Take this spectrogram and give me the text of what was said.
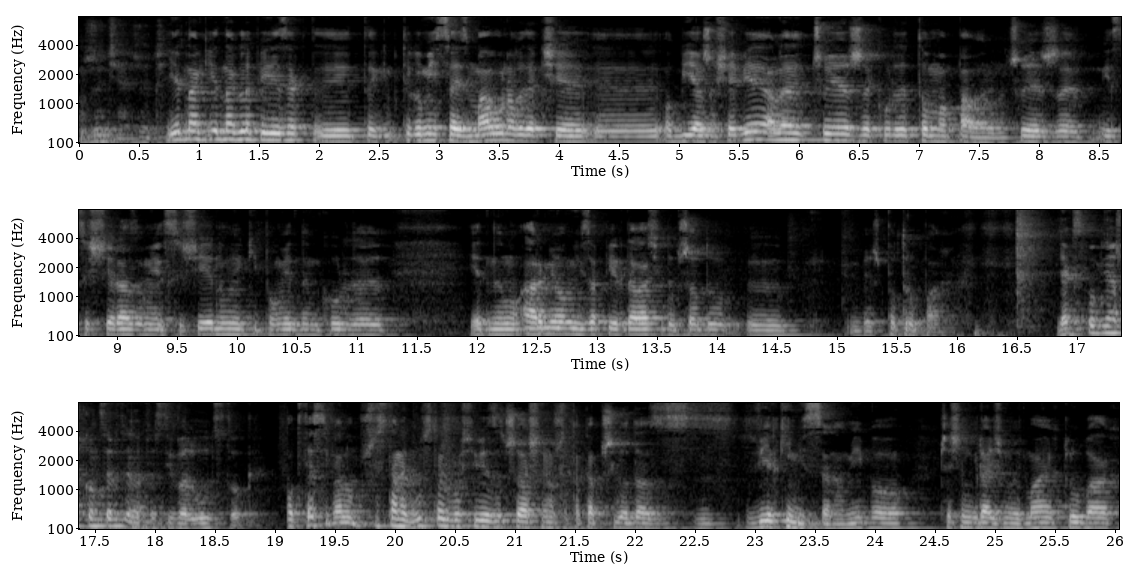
No, życie, życie. Jednak, jednak lepiej jest, jak y, te, tego miejsca jest mało, nawet jak się y, obijasz o siebie, ale czujesz, że kurde to ma power. Czujesz, że jesteście razem, jesteście jedną ekipą, jednym kurde, jedną armią i zapierdalacie do przodu, y, wiesz, po trupach. Jak wspominasz koncerty na festiwalu Woodstock? Od festiwalu Przystanek Woodstock właściwie zaczęła się nasza taka przygoda z, z wielkimi scenami, bo wcześniej graliśmy w małych klubach,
